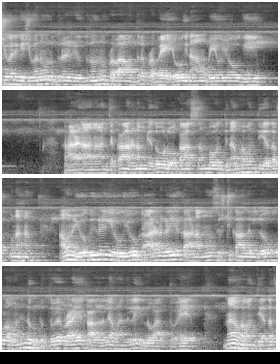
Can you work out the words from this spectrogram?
ಶಿವರಿಗೆ ಶಿವನು, ರುದ್ರರಿಗೆ ರುದ್ರನು ಪ್ರಭಾವಂತರ ಪ್ರಭೆ, ಯೋಗಿನಾಮಪಿ ಯೋ ಯೋಗಿ. ಕಾರಣಾನಾಂಚ ಕಾರಣಂ ಯಥೋ ಲೋಕಾ ಸಂಭವಂತಿ ನ ಭವಂತಿ ಯತಃ ಪುನಃ. ಅವನು ಯೋಗಿಗಳಿಗೆ ಯೋಗಿಯೋ ಕಾರಣಗಳಿಗೆ ಕಾರಣನು ಸೃಷ್ಟಿಕಾಲದಲ್ಲಿ ಲೋಕಗಳು ಅವನಿಂದ ಹುಟ್ಟುತ್ತವೆ, ಪ್ರಳಯ ಕಾಲದಲ್ಲಿ ಅವನಿಂದಲೇ ಇಲ್ಲವಾಗ್ತವೆ. ನ ಭವಂತಿ ಅತಃ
